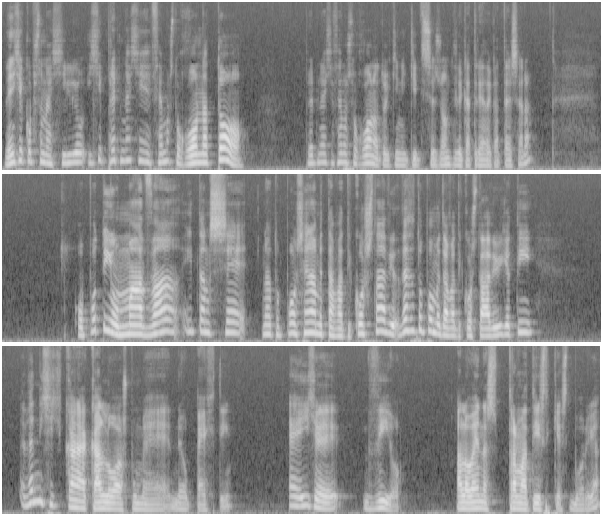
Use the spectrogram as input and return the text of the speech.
Δεν είχε κόψει τον Αχίλιο, είχε, πρέπει να είχε θέμα στο γόνατο. Πρέπει να είχε θέμα στο γόνατο εκείνη τη σεζόν, τη 13-14. Οπότε η ομάδα ήταν σε, να το πω, σε ένα μεταβατικό στάδιο. Δεν θα το πω μεταβατικό στάδιο γιατί δεν είχε κανένα καλό ας πούμε νέο παίχτη. Ε, είχε δύο. Αλλά ο ένας τραυματίστηκε στην πορεία.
